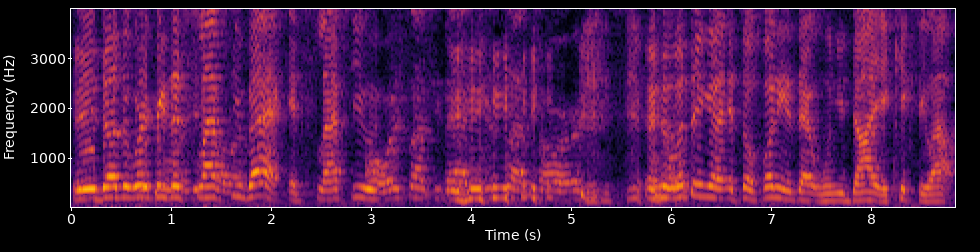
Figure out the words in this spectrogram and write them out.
it doesn't work because it slaps you back. It slaps you. oh, it slaps you back. It slaps hard. and the one thing uh, it's so funny is that when you die, it kicks you out.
